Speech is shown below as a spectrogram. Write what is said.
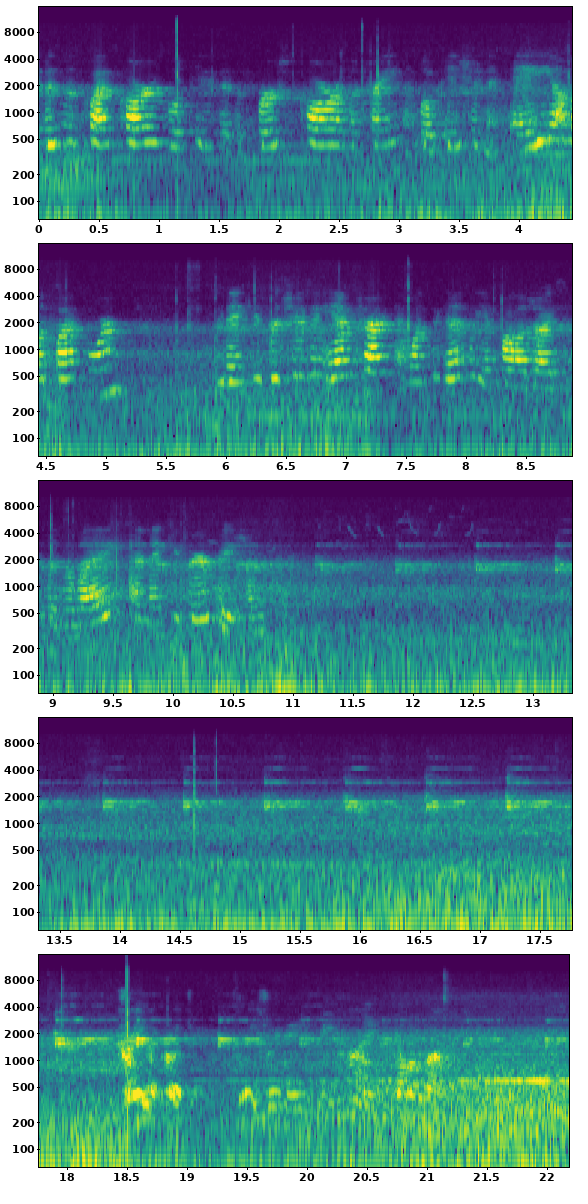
The business class car is located at the first car on the train, location A on the platform. We thank you for choosing Amtrak, and once again, we apologize for the delay, and thank you for your patience. Train approaching. Please remain behind yellow line.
